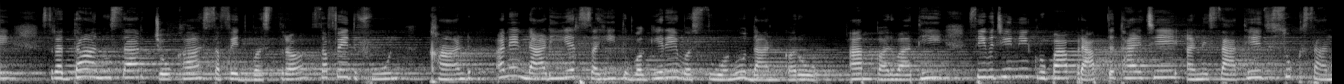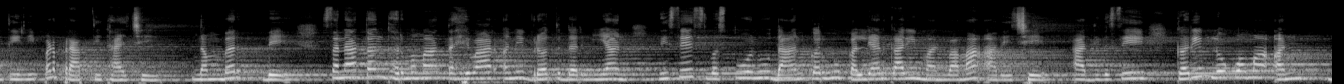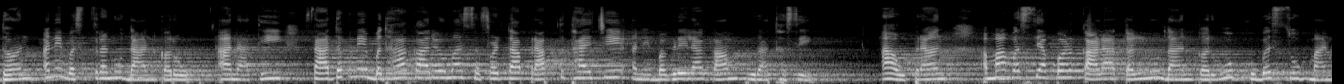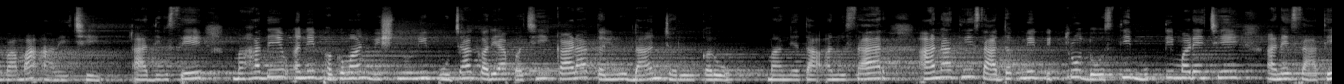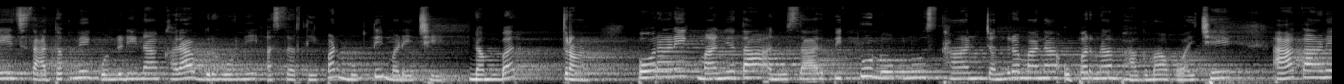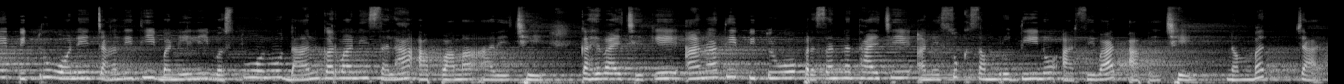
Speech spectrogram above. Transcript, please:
શ્રદ્ધા અનુસાર ચોખા, સફેદ વસ્ત્ર, સફેદ ફૂલ, ખાંડ અને નાળિયેર સહિત વગેરે વસ્તુઓનું દાન કરો. આમ કરવાથી શિવજીની કૃપા પ્રાપ્ત થાય છે અને સાથે જ સુખ શાંતિની પણ પ્રાપ્તિ થાય છે. નંબર બે. સનાતન ધર્મમાં તહેવાર અને વ્રત દરમિયાન વિશેષ વસ્તુઓનું દાન કરવું કલ્યાણકારી માનવામાં આવે છે. આ દિવસે ગરીબ લોકોમાં અન્ન ધન અને વસ્ત્રનું દાન કરો. આનાથી સાધકને બધા કાર્યોમાં સફળતા પ્રાપ્ત થાય છે અને બગડેલા કામ પૂરા થશે. આ ઉપરાંત અમાવસ્યા પર કાળા તલનું દાન કરવું ખૂબ જ શુભ માનવામાં આવે છે. આ દિવસે મહાદેવ અને ભગવાન વિષ્ણુની પૂજા કર્યા પછી કાળા તલનું દાન જરૂર કરો. માન્યતા અનુસાર આનાથી સાધકને પિતૃદોષથી મુક્તિ મળે છે અને સાથે જ સાધકને કુંડળીના ખરાબ ગ્રહોની અસરથી પણ મુક્તિ મળે છે. નંબર ત્રણ. પૌરાણિક માન્યતા અનુસાર પિતૃલોકનું સ્થાન ચંદ્રમાના ઉપરના ભાગમાં હોય છે. આ કારણે પિતૃઓને ચાંદીથી બનેલી વસ્તુઓનું દાન કરવાની સલાહ આપવામાં આવે છે. કહેવાય છે કે આનાથી પિતૃઓ પ્રસન્ન થાય છે અને સુખ સમૃદ્ધિનો આશીર્વાદ આપે છે. નંબર ચાર.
